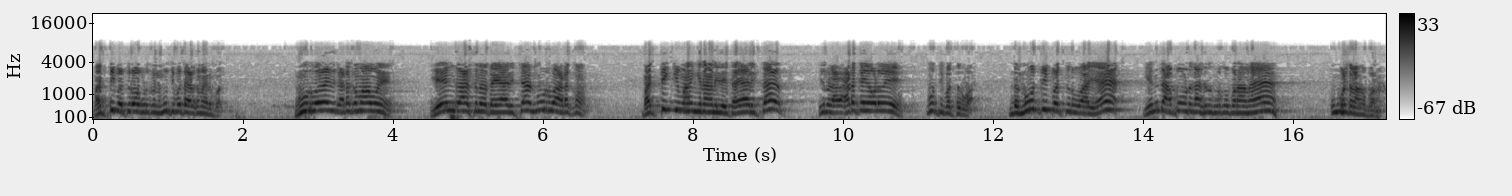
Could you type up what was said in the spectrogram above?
வட்டி பத்து ரூபா கொடுக்கணும் நூத்தி பத்து அடக்கமா இருப்பேன். நூறு இதுக்கு அடக்கமாகும் ஏன் காசுல தயாரிச்சா நூறு ரூபாய் அடக்கம். வட்டிக்கு வாங்கி நான் இதை தயாரித்தால் இதனோட அடக்கம் எவ்வளவு? நூத்தி பத்து ரூபாய் இந்த நூத்தி பத்து ரூபாய எந்த அப்பவுண்ட் காசுல கொடுக்க போறாங்க உங்கள்கிட்ட வாங்க போறான்.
